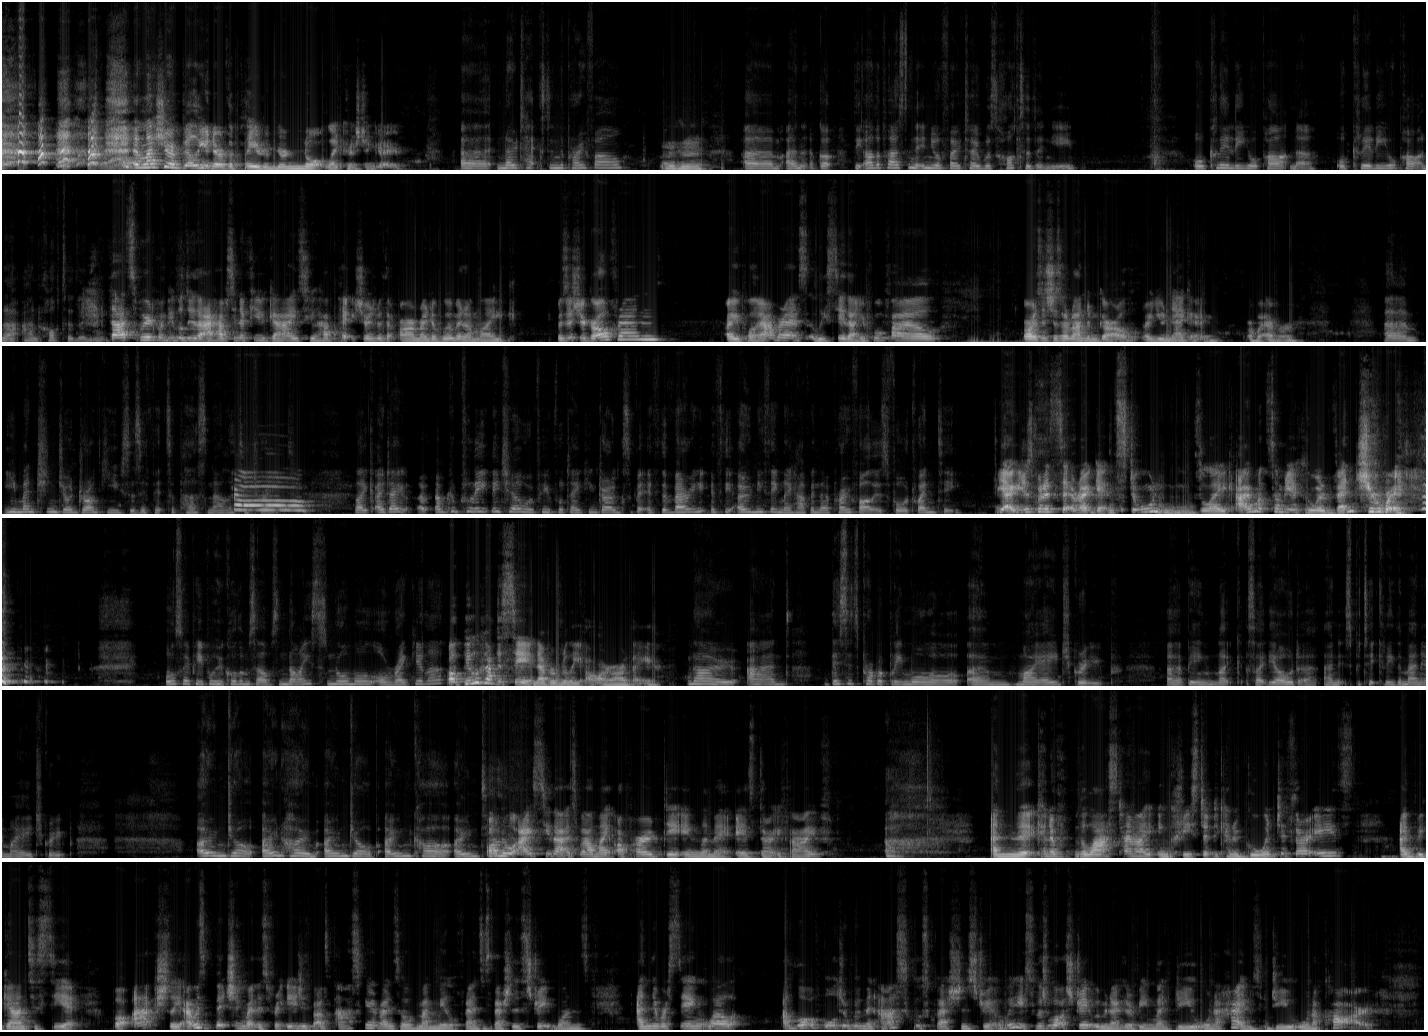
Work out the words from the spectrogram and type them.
Unless you're a billionaire of the playroom, you're not like Christian Grey. Uh, no text in the profile. hmm Um, and I've got the other person in your photo was hotter than you, or clearly your partner, or clearly your partner and hotter than you. That's weird when people do that. I have seen a few guys who have pictures with their arm around a woman. I'm like, was this your girlfriend? Are you polyamorous? At least say that in your profile. Or is this just a random girl? Are you negging? Or whatever. Um, you mentioned your drug use as if it's a personality trait. Oh, Like I don't, I'm completely chill with people taking drugs, but if the very, if the only thing they have in their profile is 420, yeah, you're just going to sit around getting stoned. Like, I want somebody I can go adventure with. Also people who call themselves nice, normal, or regular. well, people who have to say it never really are, are they? No, and this is probably more um, my age group, uh, being like slightly older, and it's particularly the men in my age group. Own job, own home, own job, own car, own teeth. Oh, no, I see that as well. My upper dating limit is 35. And the kind of the last time I increased it to kind of go into 30s, I began to see it. But actually, I was bitching about this for ages, but I was asking around some of my male friends, especially the straight ones, and they were saying, well, a lot of older women ask those questions straight away. So there's a lot of straight women out there being like, do you own a house? Do you own a car?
